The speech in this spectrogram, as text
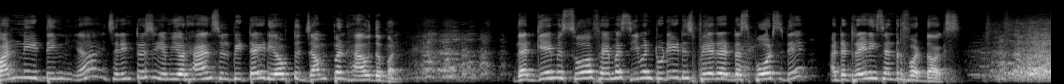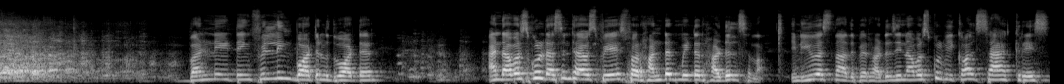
bun eating yeah it's interesting your hands will be tied you have to jump and have the bun that game is so famous even today it is there at a sports day at a training centre for dogs bun eating filling bottle with water with water and our school doesn't have space for 100 meter hurdles எல்லாம் in US தான் அது பேர் hurdles in our school we call sack race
